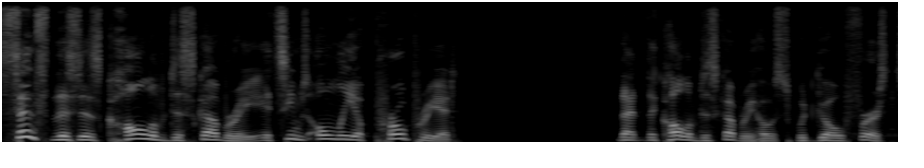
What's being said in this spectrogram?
Since this is Call of Discovery, it seems only appropriate that the Call of Discovery host would go first.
